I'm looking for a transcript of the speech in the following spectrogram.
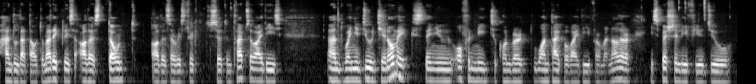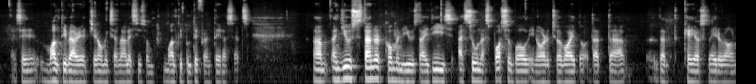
handle that automatically, others don't. Others are restricted to certain types of IDs. And when you do genomics, then you often need to convert one type of ID from another, especially if you do, say, multivariate genomics analysis of multiple different data sets. Um, and use standard commonly used IDs as soon as possible in order to avoid that, uh, that chaos later on.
